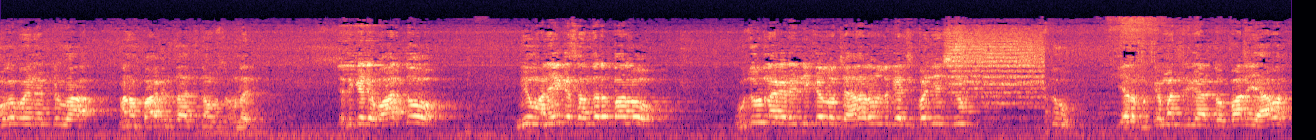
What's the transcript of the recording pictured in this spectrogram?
మొగబోయినట్టుగా మనం భావించాల్సిన అవసరం ఉన్నది. ఎందుకంటే వారితో మేము అనేక సందర్భాల్లో హుజూర్ నగర్ ఎన్నికల్లో చాలా రోజులు కలిసి పనిచేసినాం. ఇటు ఇలా ముఖ్యమంత్రి గారితో పాటు యావత్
